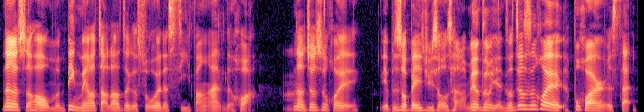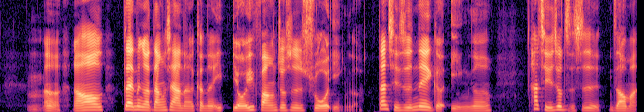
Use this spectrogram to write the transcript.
那个时候我们并没有找到这个所谓的 C 方案的话，那就是会也不是说悲剧收场啊，没有这么严重，就是会不欢而散。嗯然后在那个当下呢，可能有一方就是说赢了，但其实那个赢呢，它其实就只是你知道吗？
